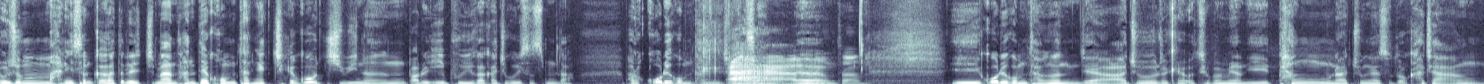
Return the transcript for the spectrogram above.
요즘 많이 성과가 떨어졌지만 한때 곰탕의 최고 지위는 바로 이 부위가 가지고 있었습니다. 바로 꼬리곰탕이죠. 아, 예. 곰탕. 이 꼬리곰탕은 이제 아주 이렇게 어떻게 보면 이 탕 문화 중에서도 가장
